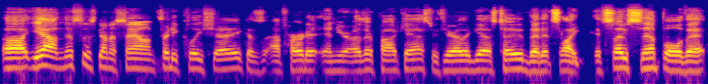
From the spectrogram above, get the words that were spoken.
Uh, yeah, and this is going to sound pretty cliche because I've heard it in your other podcast with your other guests too. But it's like it's so simple that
